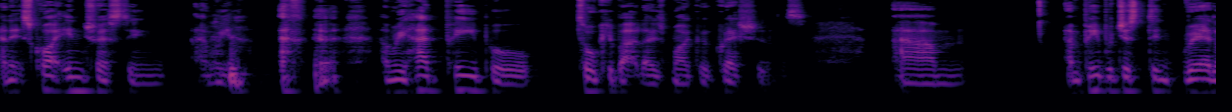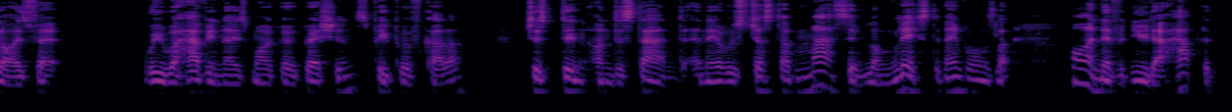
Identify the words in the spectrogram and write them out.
and it's quite interesting. And we and we had people talking about those microaggressions, um, and people just didn't realise that we were having those microaggressions. People of colour just didn't understand, and there was just a massive long list, and everyone was like, "Oh, I never knew that happened."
